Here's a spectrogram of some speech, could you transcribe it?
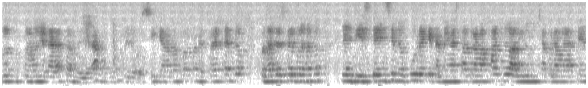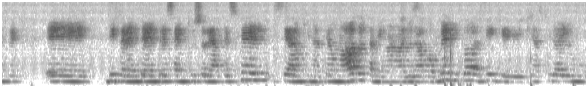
nosotros podemos llegar hasta donde llegamos, ¿no? Pero sí que a lo mejor con estos ejemplos, con ACESGEL, por ejemplo, Lentiestén se me ocurre que también ha estado trabajando, ha habido mucha colaboración entre eh, diferentes empresas, incluso de ACESGEL, se han financiado unos a otros, también han ayudado con médicos, en fin, que, que ha sido ahí un,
